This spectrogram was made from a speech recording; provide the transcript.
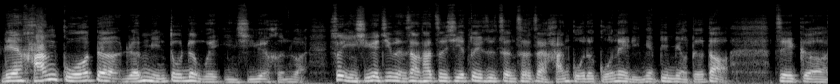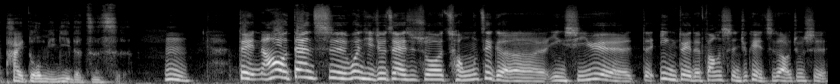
连韩国的人民都认为尹锡悦很软，所以尹锡悦基本上他这些对日政策在韩国的国内里面并没有得到这个太多民意的支持。嗯，对。然后但是问题就在于是说，从这个尹锡悦的应对的方式，你就可以知道就是。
